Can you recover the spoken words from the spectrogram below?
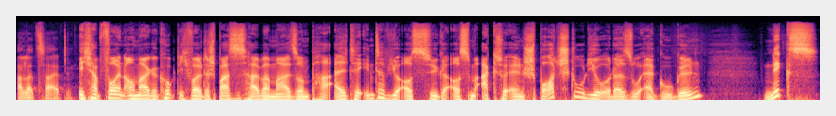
aller Zeiten. Ich habe vorhin auch mal geguckt, ich wollte spaßeshalber mal so ein paar alte Interviewauszüge aus dem aktuellen Sportstudio oder so ergoogeln. Nix.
